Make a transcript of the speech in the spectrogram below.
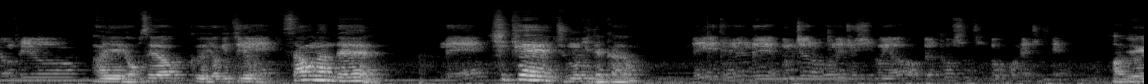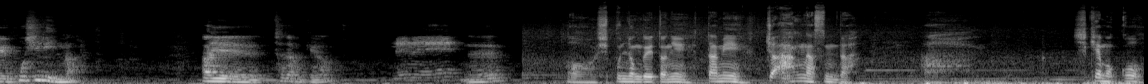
여보세요. 아 예 여보세요 그 여기 지금 네. 사우나인데 네. 식혜 주문이 될까요? 네 되는데 문자로 보내주시고요. 몇 호신지도 보내주세요. 아 여기 호실이 있나? 아 예 예, 찾아볼게요 네네. 네. 어 10분 정도 있더니 땀이 쫙 났습니다 아 식혜 먹고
